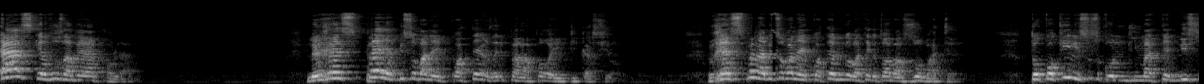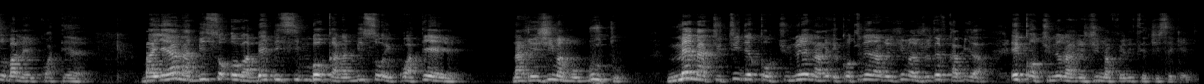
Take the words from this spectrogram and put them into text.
Est-ce que vous avez un problème? Le respect à Bissoban Équateur, c'est par rapport à l'éducation. Respect à Bissoban Équateur, nous avons que toi, Zobate. Tokoki, nous sommes condimate Bissoban Équateur. Bayaya na biso o babebisi mboka na biso Équateur na régime à Mobutu. Même attitude de continuer dans continuer le régime à Joseph Kabila et continuer dans le régime à Félix Tshisekedi.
